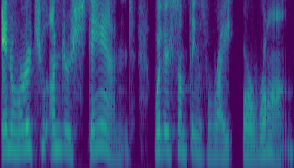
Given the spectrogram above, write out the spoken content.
in order to understand whether something's right or wrong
